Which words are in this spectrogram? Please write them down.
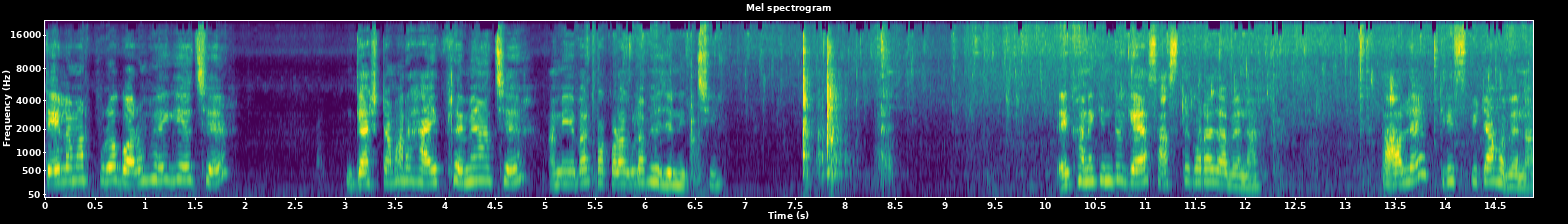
তেল আমার পুরো গরম হয়ে গিয়েছে। গ্যাসটা আমার হাই ফ্লেমে আছে। আমি এবার পকোড়াগুলো ভেজে নিচ্ছি। এখানে কিন্তু গ্যাস আস্তে করা যাবে না। তাহলে ক্রিস্পিটা হবে না।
